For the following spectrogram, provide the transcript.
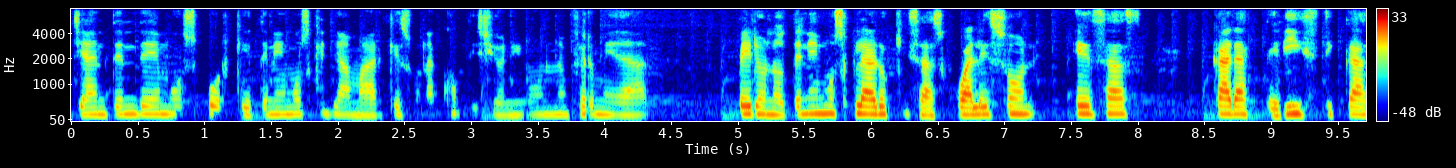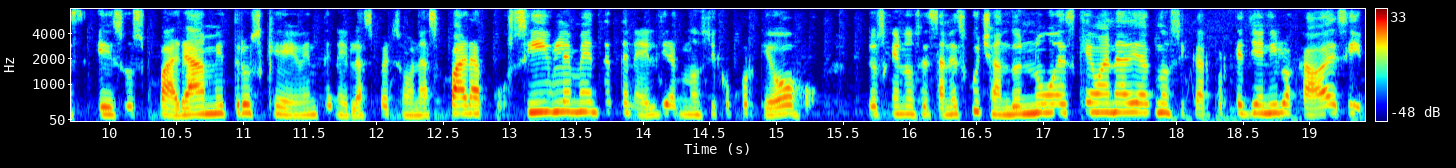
ya entendemos por qué tenemos que llamar que es una condición y no una enfermedad, pero no tenemos claro quizás cuáles son esas características, esos parámetros que deben tener las personas para posiblemente tener el diagnóstico, porque ojo, los que nos están escuchando no es que van a diagnosticar porque Jenny lo acaba de decir,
